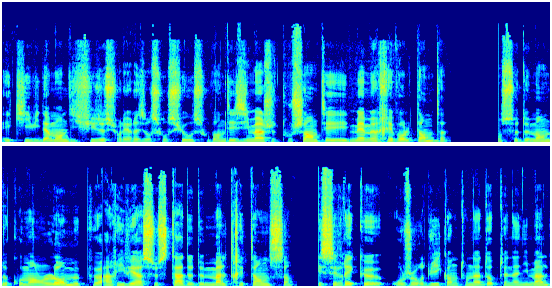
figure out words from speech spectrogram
et qui évidemment diffusent sur les réseaux sociaux souvent des images touchantes et même révoltantes on se demande comment l'homme peut arriver à ce stade de maltraitance. Et c'est vrai qu'aujourd'hui, quand on adopte un animal,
